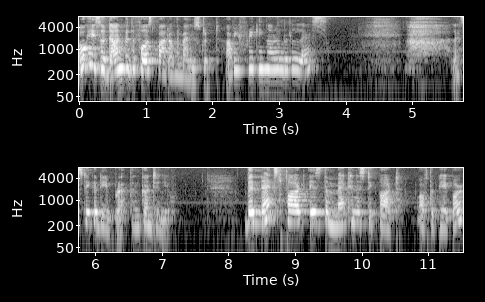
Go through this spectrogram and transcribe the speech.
Okay, so done with the first part of the manuscript. Are we freaking out a little less? Let's take a deep breath and continue. The next part is the mechanistic part of the paper.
